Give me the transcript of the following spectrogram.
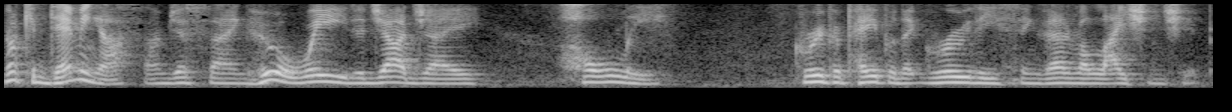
I'm not condemning us, I'm just saying, who are we to judge a holy group of people that grew these things out of relationship?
